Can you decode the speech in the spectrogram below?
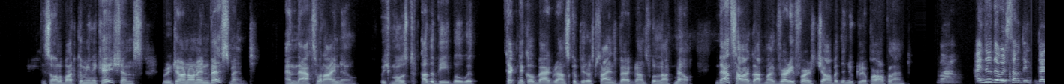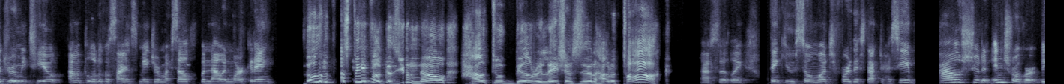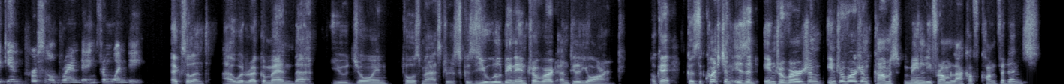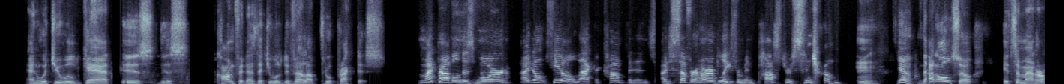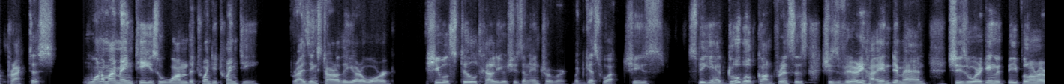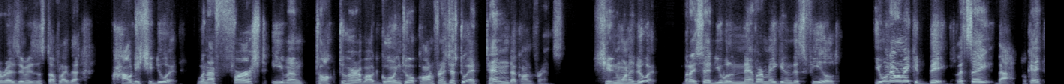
It's all about communications, return on investment. And that's what I know, which most other people with technical backgrounds, computer science backgrounds will not know. That's how I got my very first job at the nuclear power plant. Wow. I know there was something that drew me to you. I'm a political science major myself, but now in marketing. Those are the best people because you know how to build relationships and how to talk. Absolutely. Thank you so much for this, Dr. Hasib. How should an introvert begin personal branding from Wendy? Excellent. I would recommend that you join Toastmasters because you will be an introvert until you aren't. Okay. Because the question isn't introversion. Introversion comes mainly from lack of confidence. And what you will get is this confidence that you will develop through practice. My problem is more, I don't feel a lack of confidence. I suffer horribly from imposter syndrome. Mm, yeah, that also. It's a matter of practice. One of my mentees who won the 2020 Rising Star of the Year award, she will still tell you she's an introvert. But guess what? She's speaking at global conferences. She's very high in demand. She's working with people on her resumes and stuff like that. How did she do it? When I first even talked to her about going to a conference just to attend a conference, she didn't want to do it. But I said, You will never make it in this field. You will never make it big. Let's say that. Okay.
